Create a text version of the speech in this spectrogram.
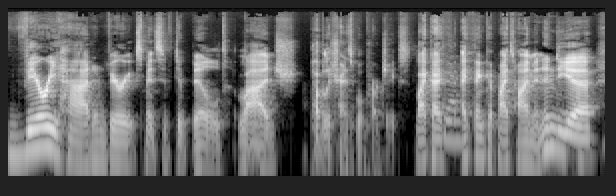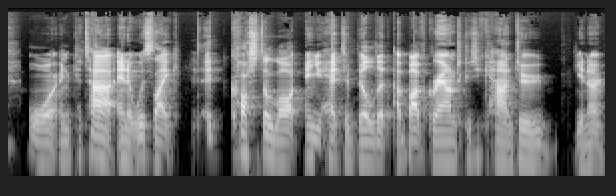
very hard and very expensive to build large public transport projects. Like I, yeah. I think of my time in India or in Qatar, and it was like it cost a lot, and you had to build it above ground because you can't do you know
